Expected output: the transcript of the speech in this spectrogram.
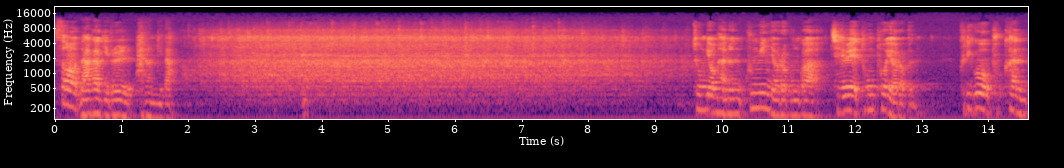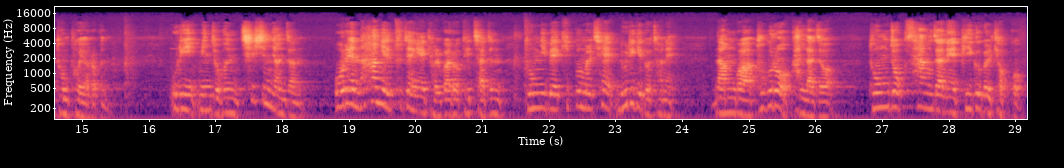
써 나가기를 바랍니다. 존경하는 국민 여러분과 재외 동포 여러분, 그리고 북한 동포 여러분, 우리 민족은 70년 전 오랜 항일 투쟁의 결과로 되찾은 독립의 기쁨을 채 누리기도 전에 남과 북으로 갈라져 동족 상잔의 비극을 겪고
